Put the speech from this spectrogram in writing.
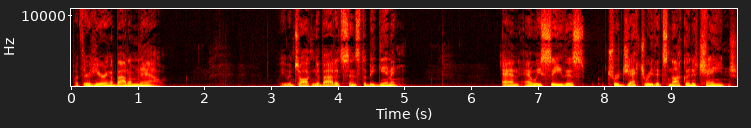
but they're hearing about them now. We've been talking about it since the beginning. And and we see this trajectory that's not going to change.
